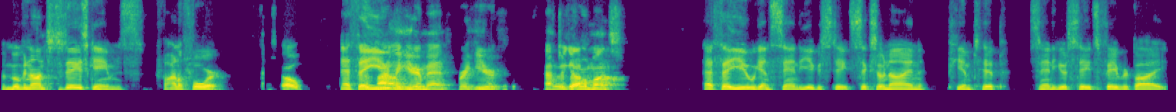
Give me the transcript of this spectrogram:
But moving on to today's games, Final Four. Let's go. FAU. We're finally here, man. We're here after four months. FAU against San Diego State, 609 p.m. tip. San Diego State's favored by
